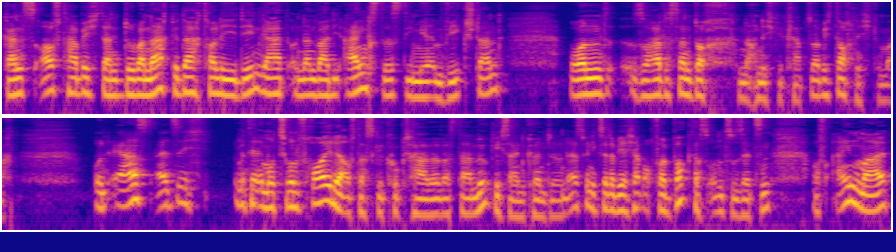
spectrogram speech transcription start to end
Ganz oft habe ich dann drüber nachgedacht, tolle Ideen gehabt und dann war die Angst es, die mir im Weg stand und so hat es dann doch noch nicht geklappt. So habe ich doch nicht gemacht. Und erst als ich mit der Emotion Freude auf das geguckt habe, was da möglich sein könnte. Und erst wenn ich gesagt habe, ja, ich habe auch voll Bock, das umzusetzen, auf einmal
